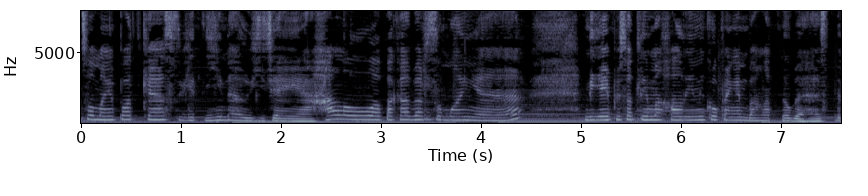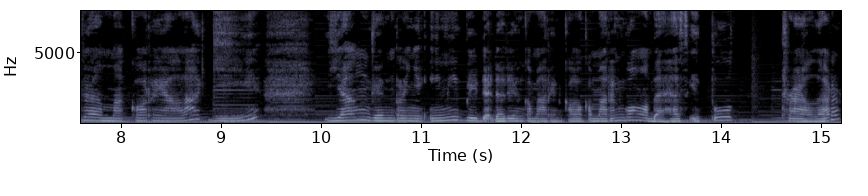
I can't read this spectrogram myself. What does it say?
Welcome to my podcast with Gina Wijaya. Halo, apa kabar semuanya? Di episode 5 kali ini gue pengen banget ngebahas drama Korea lagi Yang genrenya ini beda dari yang kemarin. Kalau kemarin gue ngebahas itu trailer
